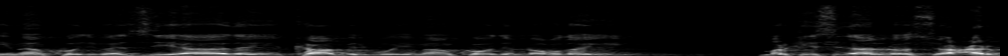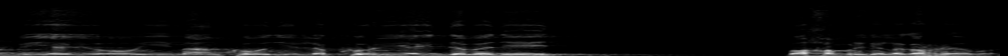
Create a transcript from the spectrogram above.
iimaankoodii baa ziyaaday kaamil buu iimaankoodii noqday. Markii sidaa loo soo carbiyey oo iimaankoodii la koriyey dabadeed baa khamrigii laga reebay.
